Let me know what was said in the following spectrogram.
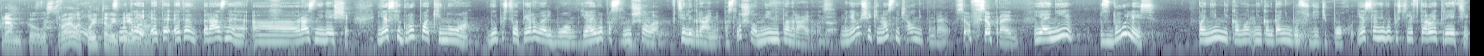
прям устроила культовый Смотри, переворот. это, это разные, а, разные вещи. Если группа кино выпустила первый альбом, я его послушала в Телеграме, послушала, мне не понравилось. Мне вообще кино сначала не понравилось. Все, все правильно. И они сдулись, по ним никого никогда не будут судить эпоху. Если они выпустили второй, третий,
